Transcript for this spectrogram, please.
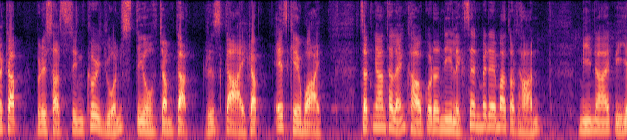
นะครับ บริษัทซินเคอร์หยวนสตีลจำกัด หรือ Sky ครับ SKY จัดงานแถลงข่าวกรณีเหล็กเส้นไม่ได้มาตรฐาน มีนายปิย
